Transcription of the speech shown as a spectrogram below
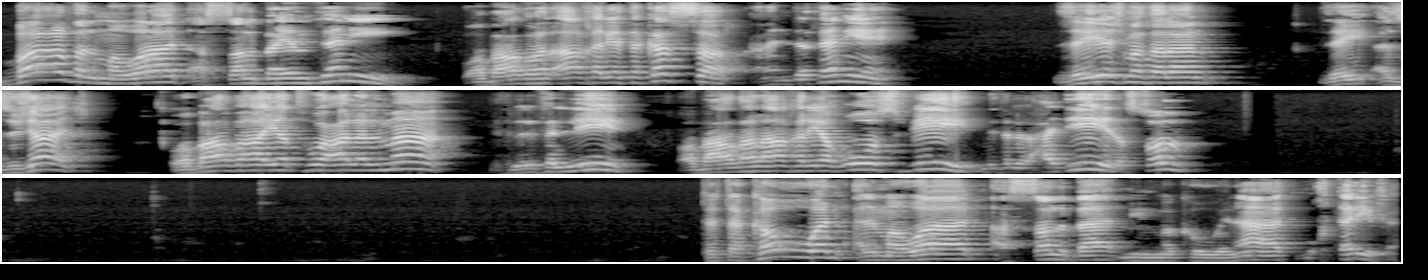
بعض المواد الصلبة ينثني وبعضها الآخر يتكسر عند ثنيه. زي إيش مثلا؟ زي الزجاج وبعضها يطفو على الماء مثل الفلين وبعضها الآخر يغوص فيه مثل الحديد الصلب. تتكون المواد الصلبة من مكونات مختلفة.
